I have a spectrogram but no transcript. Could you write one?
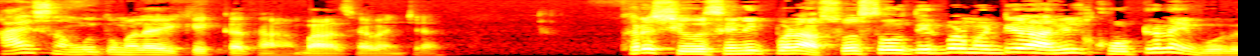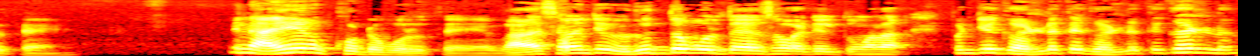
काय सांगू तुम्हाला एक एक कथा बाळासाहेबांच्या? खरंच शिवसैनिक पण अस्वस्थ होतील पण म्हणतील अनिल खोटं नाही बोलत आहे. मी नाही खोटं बोलत आहे. बाळासाहेबांच्या विरुद्ध बोलत आहे असं वाटेल तुम्हाला पण जे घडलं ते घडलं ते घडलं.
